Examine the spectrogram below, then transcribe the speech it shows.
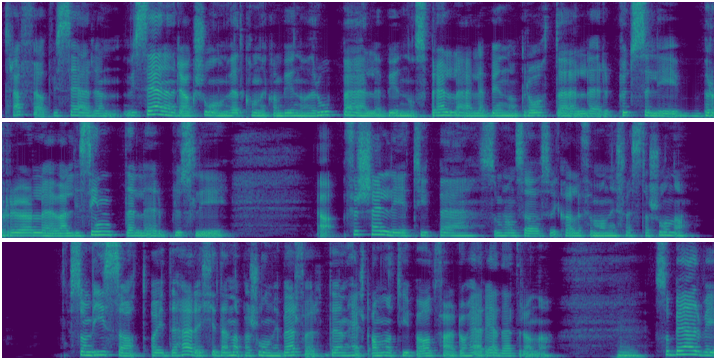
treffer, at vi ser en, vi ser en reaksjon. Vedkommende kan begynne å rope eller begynne å sprelle eller begynne å gråte eller plutselig brøle veldig sint eller plutselig ja, forskjellige typer, som han sa, som vi kaller for manifestasjoner. Som viser at oi, det her er ikke denne personen vi ber for, det er en helt annen type atferd, og her er det et eller annet. Mm. Så ber vi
